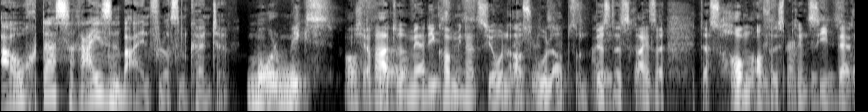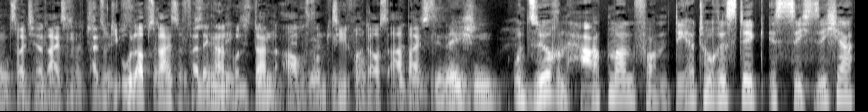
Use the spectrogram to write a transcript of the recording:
auch das Reisen beeinflussen könnte. Ich erwarte mehr die Kombination aus Urlaubs- und Businessreise, das Homeoffice-Prinzip während solcher Reisen, also die Urlaubsreise verlängern und dann auch vom Zielort aus arbeiten. Und Sören Hartmann von der Touristik ist sich sicher,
